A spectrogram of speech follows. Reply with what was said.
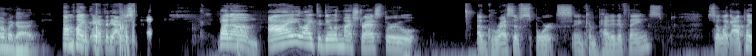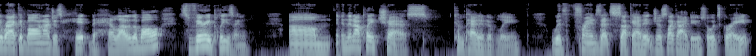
Oh my god! I'm like Anthony. I just. But um, I like to deal with my stress through aggressive sports and competitive things. So like I play racquetball and I just hit the hell out of the ball. It's very pleasing. Um, and then I play chess competitively with friends that suck at it just like I do, so it's great.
